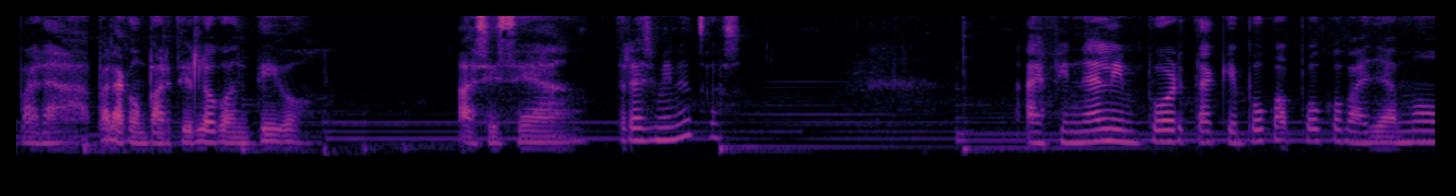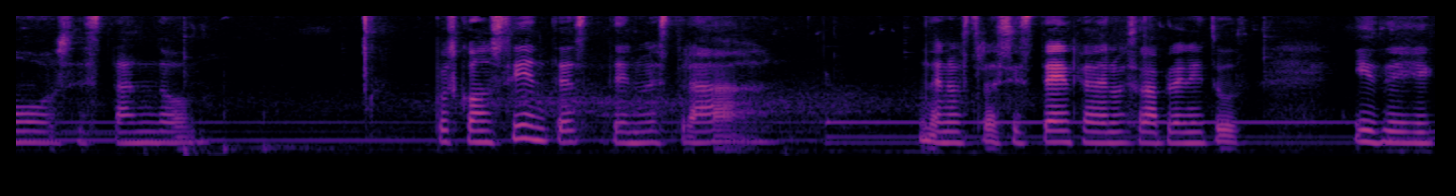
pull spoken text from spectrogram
para, para compartirlo contigo, así sean tres minutos. Al final importa que poco a poco vayamos estando pues conscientes de nuestra, de nuestra existencia, de nuestra plenitud y de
